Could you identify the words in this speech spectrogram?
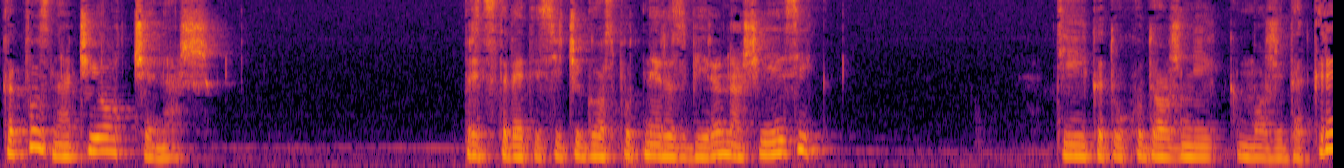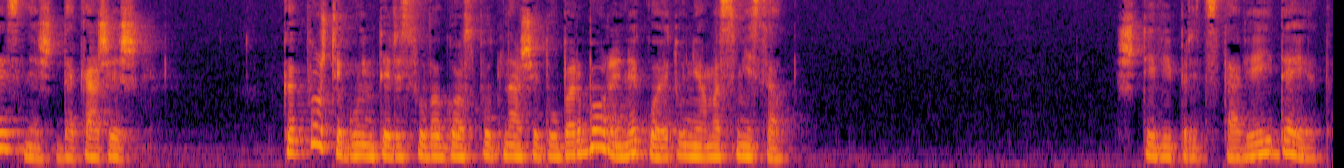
Какво значи Отче наш? Представете си, че Господ не разбира нашия език. Ти като художник може да креснеш, да кажеш какво ще го интересува Господ нашето бърборене, което няма смисъл. Ще ви представя идеята.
